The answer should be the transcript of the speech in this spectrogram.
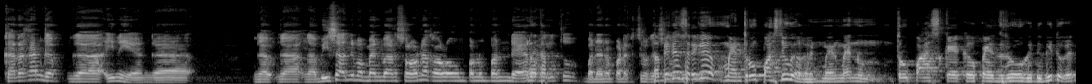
karena kan enggak enggak ini ya, enggak nggak nggak nggak bisa nih pemain Barcelona kalau umpan-umpan daerah Nggak, itu badannya pada kecil-kecil. Tapi kan gitu. seringnya main true pass juga kan, main-main true pass kayak ke Pedro gitu-gitu kan.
